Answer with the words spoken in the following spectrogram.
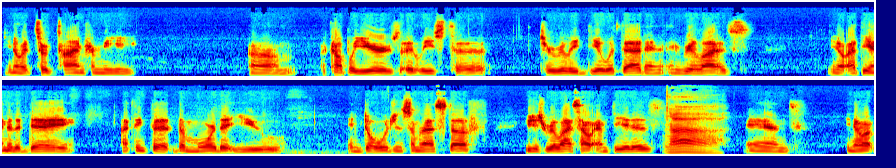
you know, it took time for me, um, a couple years at least to, to really deal with that and, and realize, you know, at the end of the day, I think that the more that you indulge in some of that stuff, you just realize how empty it is. Ah, and you know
